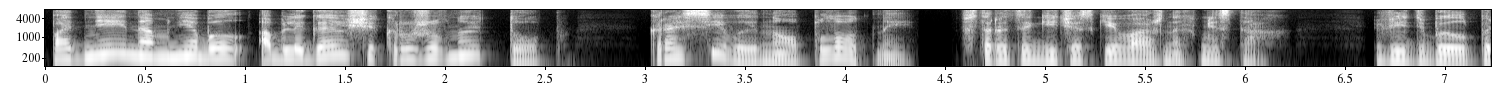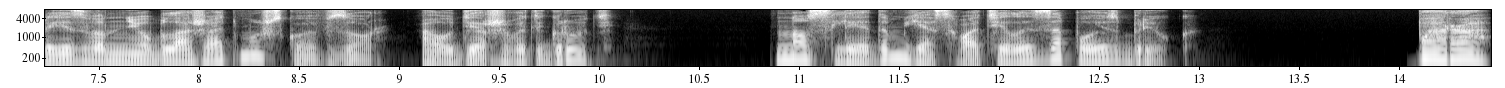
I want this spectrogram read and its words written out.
Под ней на мне был облегающий кружевной топ, красивый, но плотный, в стратегически важных местах, ведь был призван не ублажать мужской взор, а удерживать грудь. Но следом я схватилась за пояс брюк. «Пора»,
